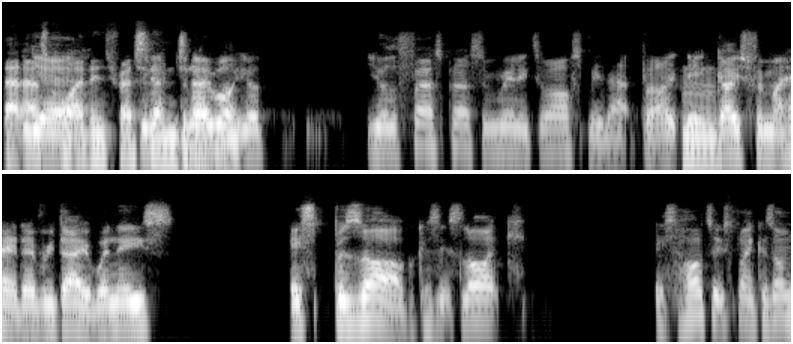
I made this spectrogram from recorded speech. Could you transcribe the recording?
that, that's yeah. quite an interesting. Do you know, do you know what you're you're the first person really to ask me that, but mm. it goes through my head every day when these. It's bizarre because it's like it's hard to explain because I'm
